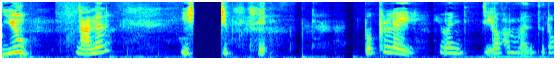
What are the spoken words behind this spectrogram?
육. 나는 20 노플레이. 이번 네가 판 만들어.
